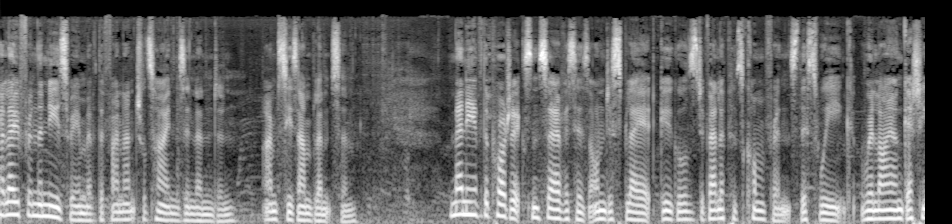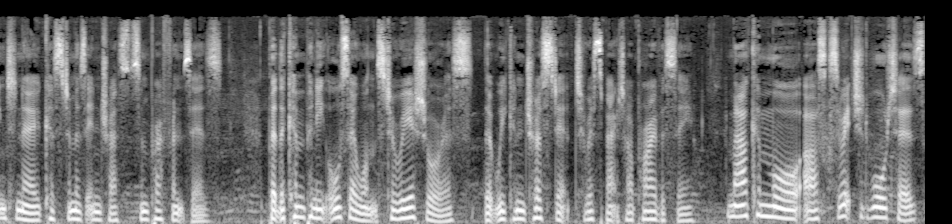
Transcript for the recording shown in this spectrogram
Hello from the newsroom of the Financial Times in London. I'm Suzanne Blumsom. Many of the products and services on display at Google's Developers Conference this week rely on getting to know customers' interests and preferences. But the company also wants to reassure us that we can trust it to respect our privacy. Malcolm Moore asks Richard Waters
